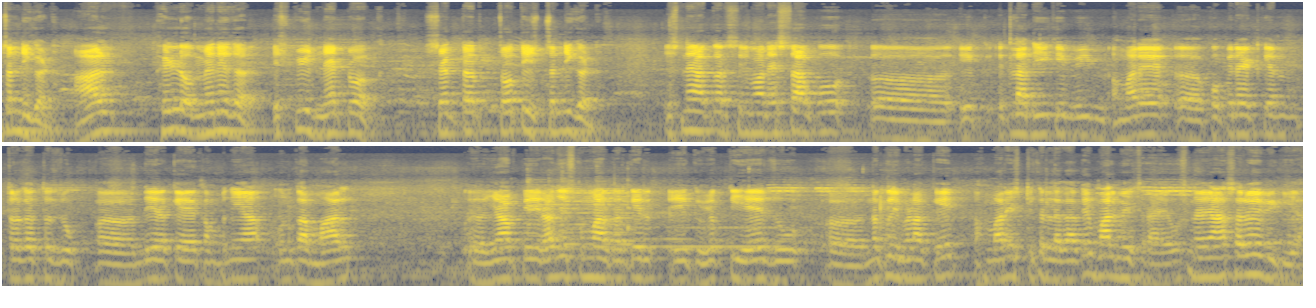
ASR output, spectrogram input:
चंडीगढ़। हाल field manager, speed network, sector चौंतीस, चंडीगढ़। इसने आकर श्रीमान एस साहब को एक इतला दी कि भी हमारे कॉपीराइट के अंतर्गत जो दे रखे हैं कंपनियाँ, उनका माल यहाँ पे राजेश कुमार करके एक व्यक्ति है जो नकली बना के हमारे स्टिकर लगा के माल बेच रहा है। उसने यहाँ सर्वे भी किया,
